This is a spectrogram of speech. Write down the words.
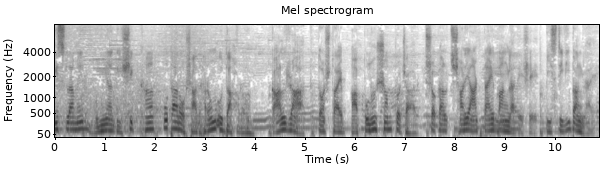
ইসলামের বুনিয়াদী শিক্ষা ও তার অসাধারণ উদাহরণ। কাল রাত দশটায় আপন পুনঃ সম্প্রচার সকাল সাড়ে আটটায় বাংলাদেশে। পিস টিভি বাংলায়।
